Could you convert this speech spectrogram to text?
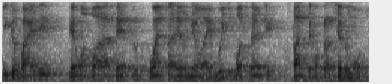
e que o Biden deu uma bola dentro com essa reunião aí, muito importante para a democracia no mundo.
